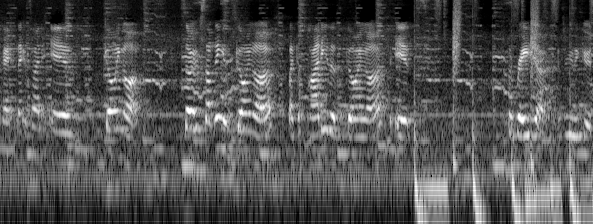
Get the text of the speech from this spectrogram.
Okay, next one is going off. So if something is going off, like a party that's going off, it's the Raja it's really good.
